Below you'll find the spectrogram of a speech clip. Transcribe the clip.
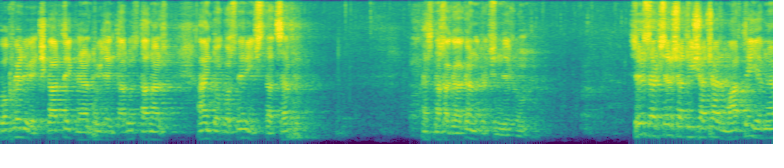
փոխվելու է, չկարծեք նրան թույլ են տալու ստանալ այն տոկոսները, ինչ ստացավ այս նախագահական ընտրություններում։ Սերժ Սարգսյանը շատ հիշաչար մարդ է եւ նա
